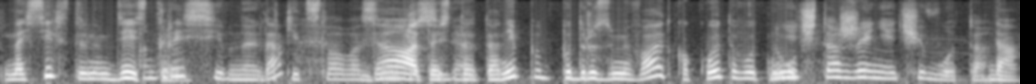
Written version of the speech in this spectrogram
насильственным действиям. Агрессивные да? какие-то слова. Да, то есть это, они подразумевают какое-то вот... Ну, Уничтожение чего-то. Да.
